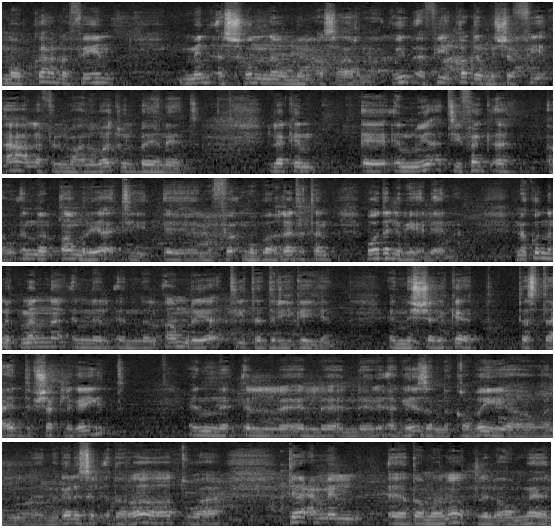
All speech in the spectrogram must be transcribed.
موقعنا فين من أسهمنا ومن أسعارنا ويبقى في قدر من الشفافيه أعلى في المعلومات والبيانات. لكن آه، إنه يأتي فجأة أو إن الأمر يأتي آه، مباغتة هو ده اللي بيقلقنا. إحنا كنا نتمنى إن إن الأمر يأتي تدريجيا إن الشركات تستعد بشكل جيد. إن الأجهزة النقابية والمجالس الإدارات وتعمل ضمانات للعمال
